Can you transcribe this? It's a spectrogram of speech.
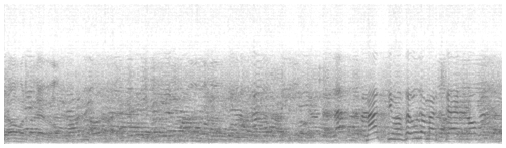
Ciao Marcello. Massimo, saluta Marcello.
